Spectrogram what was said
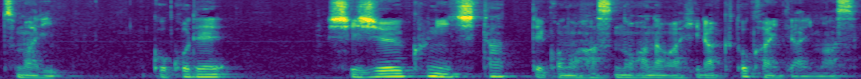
つまりここで四十九日経ってこの蓮の花が開くと書いてあります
